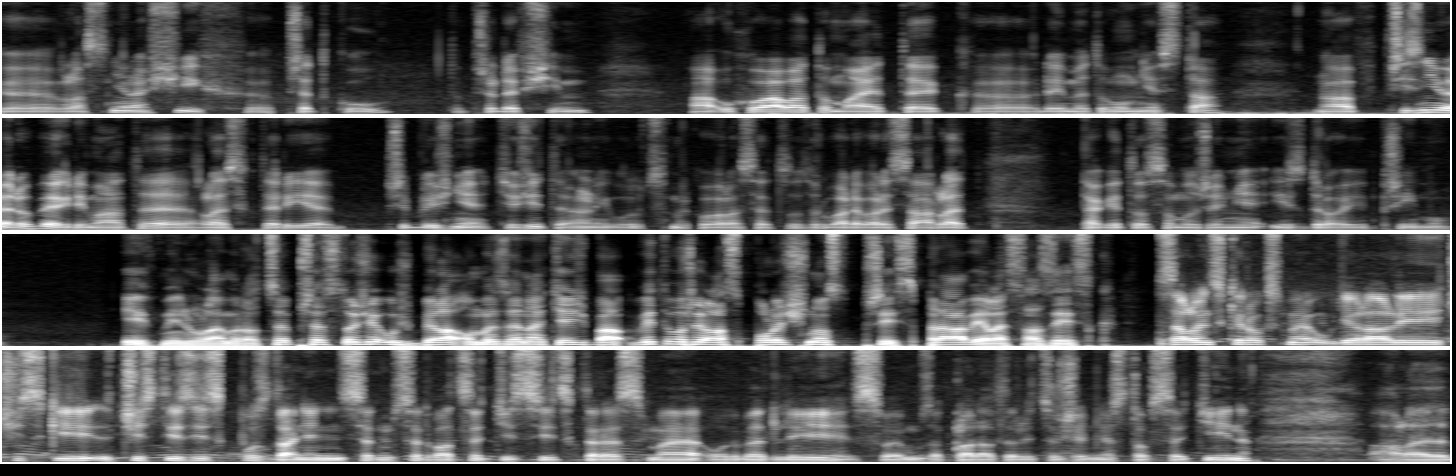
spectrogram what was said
eh, vlastně našich eh, předků, to především, a uchovává to majetek, eh, dejme tomu, města. No a v příznivé době, kdy máte les, který je přibližně těžitelný, smrkové lese to zhruba 90 let, tak je to samozřejmě i zdroj příjmu. I v minulém roce, přestože už byla omezena těžba, vytvořila společnost při správě lesa zisk. Za loňský rok jsme udělali čistý, čistý zisk po zdanění 720 tisíc, které jsme odvedli svému zakladateli, což je město Vsetín, ale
